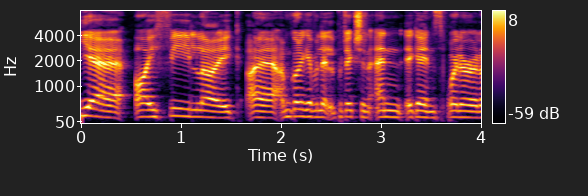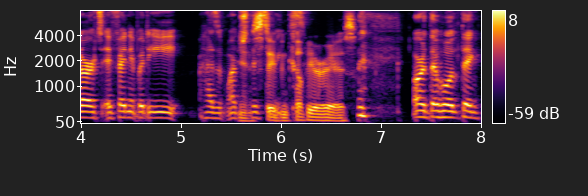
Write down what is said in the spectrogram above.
yeah, I feel like uh, I'm going to give a little prediction. And again, spoiler alert: if anybody hasn't watched Yeah, this Steven, week's cover your ears. or the whole thing.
